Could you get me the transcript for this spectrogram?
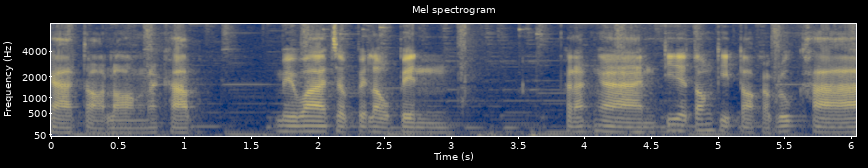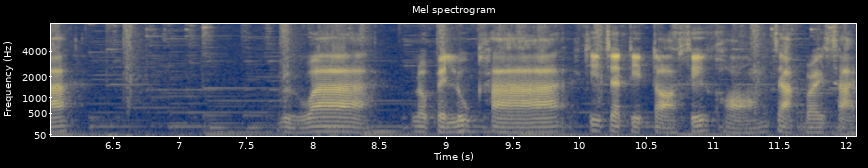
จาต่อรองนะครับ ไม่ว่าจะเป็นเราเป็นพนักงานที่จะต้องติดต่อกับลูกค้า หรือว่าเราเป็นลูกค้าที่จะติดต่อซื้อของจากบริษัท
